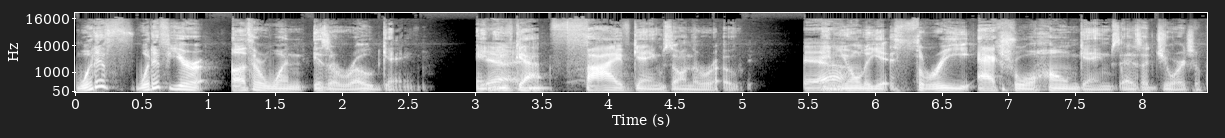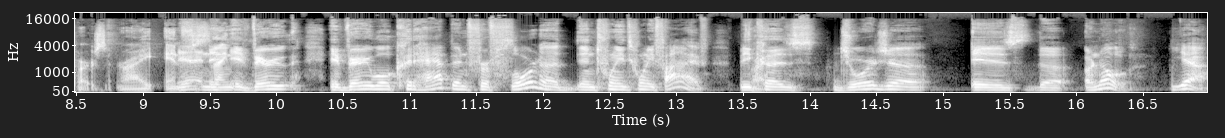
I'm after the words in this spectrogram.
what if what if your other one is a road game and Yeah, you've got five games on the road yeah. and you only get three actual home games as a Georgia person, right? And yeah, and it, it very it very well could happen for Florida in 2025 because Georgia is the or no, yeah,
